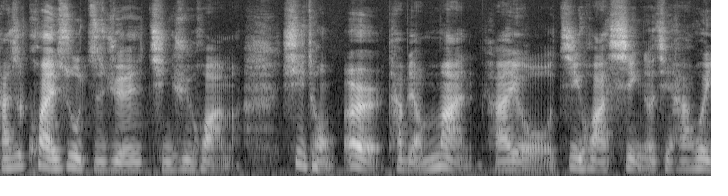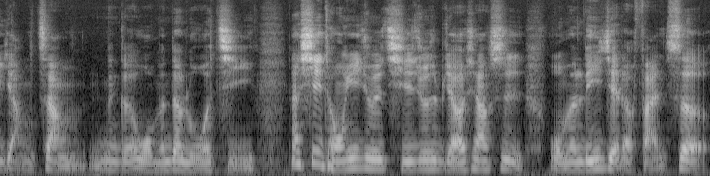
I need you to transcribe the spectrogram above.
它是快速、直觉、情绪化嘛？系统二它比较慢，还有计划性，而且它会仰仗那个我们的逻辑。那系统一就是其实就是比较像是我们理解的反射，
